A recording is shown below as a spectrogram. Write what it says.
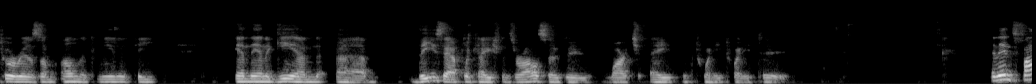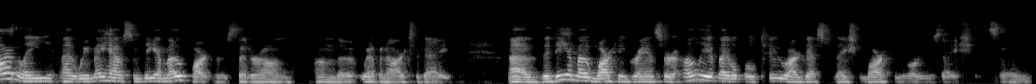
tourism on the community. And then again, uh, these applications are also due March 8th of 2022. And then finally, uh, we may have some DMO partners that are on, on the webinar today. Uh, the DMO marketing grants are only available to our destination marketing organizations. And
